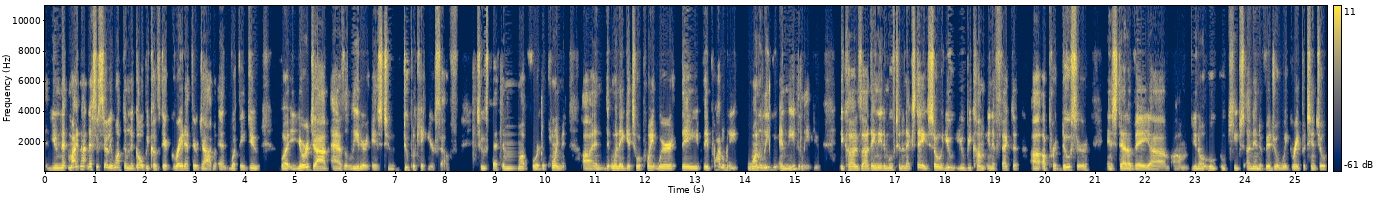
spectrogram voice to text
you ne- might not necessarily want them to go because they're great at their job and what they do but your job as a leader is to duplicate yourself, to set them up for deployment. Uh, and th- when they get to a point where they they probably want to leave you and need to leave you because uh, they need to move to the next stage. So you you become in effect a, a producer instead of a um, um, you know who who keeps an individual with great potential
